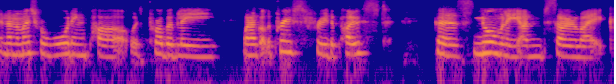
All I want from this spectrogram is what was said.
and then the most rewarding part was probably when I got the proofs through the post, because normally I'm so like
